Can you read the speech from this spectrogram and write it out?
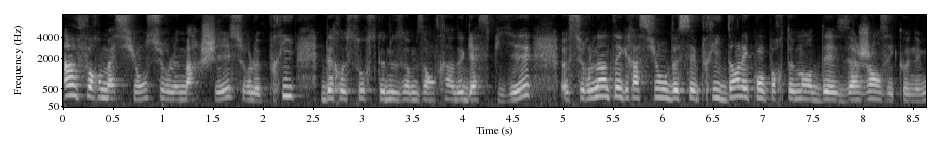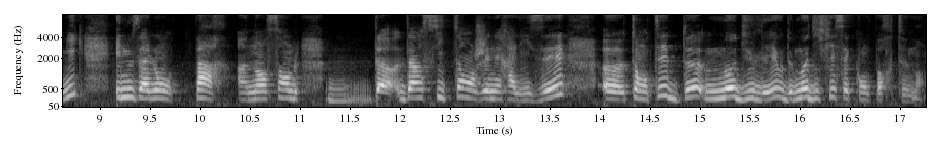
information sur le marché, sur le prix des ressources que nous sommes en train de gaspiller, euh, sur l'intégration de ces prix dans les comportements des agents économiques, et nous allons par un ensemble d'incitants généralisés, euh, tenter de moduler ou de modifier ces comportements.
